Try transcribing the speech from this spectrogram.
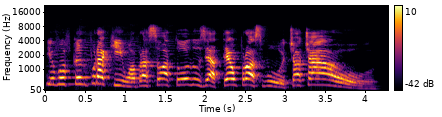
E eu vou ficando por aqui. Um abração a todos e até o próximo. Tchau, tchau!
